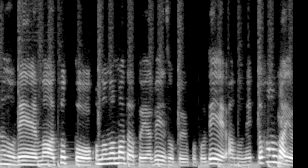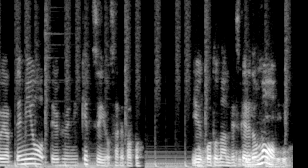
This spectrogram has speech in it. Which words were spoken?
なので、まあ、ちょっとこのままだとやべえぞということで、あのネット販売をやってみようっていうふうに決意をされたということなんですけれども、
